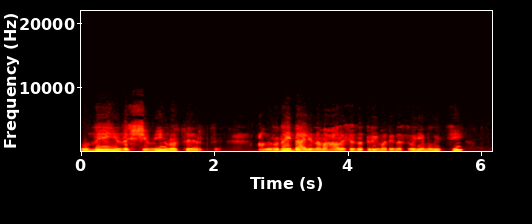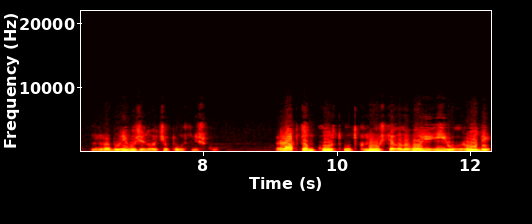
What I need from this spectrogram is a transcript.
У неї защеміло серце, але вона й далі намагалася затримати на своєму лиці звабливу жіночу посмішку. Раптом курт уткнувся головою їй у груди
